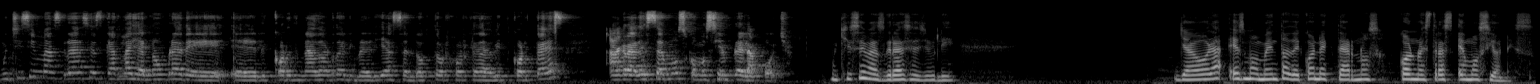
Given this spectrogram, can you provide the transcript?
Muchísimas gracias, Carla, y a nombre del coordinador de librerías, el doctor Jorge David Cortés, agradecemos como siempre el apoyo. Muchísimas gracias, Yuli. Y ahora es momento de conectarnos con nuestras emociones.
